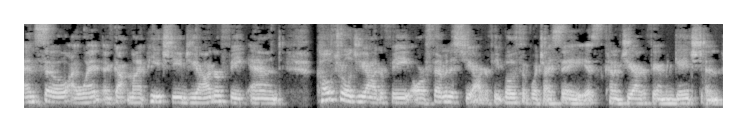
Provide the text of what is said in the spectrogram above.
And so I went and got my PhD in geography and cultural geography or feminist geography, both of which I say is kind of geography I'm engaged in.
